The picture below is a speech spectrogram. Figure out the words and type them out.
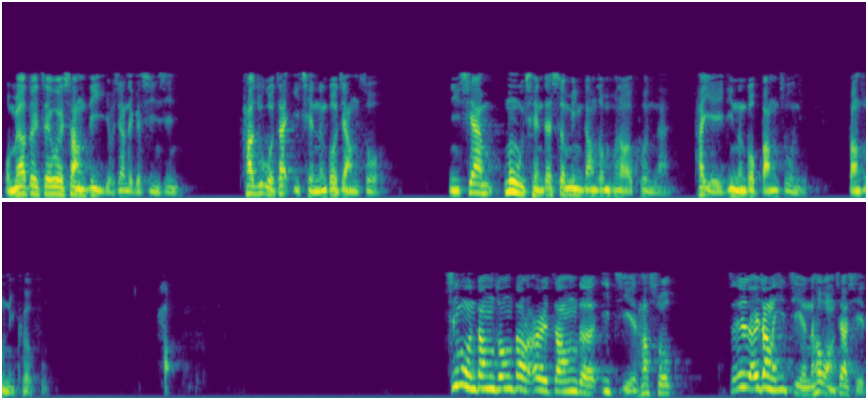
我们要对这位上帝有这样的一个信心。他如果在以前能够这样做，你现在目前在生命当中碰到的困难，他也一定能够帮助你，帮助你克服。好，经文当中到了二章的一节，他说，二章的一节，然后往下写，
